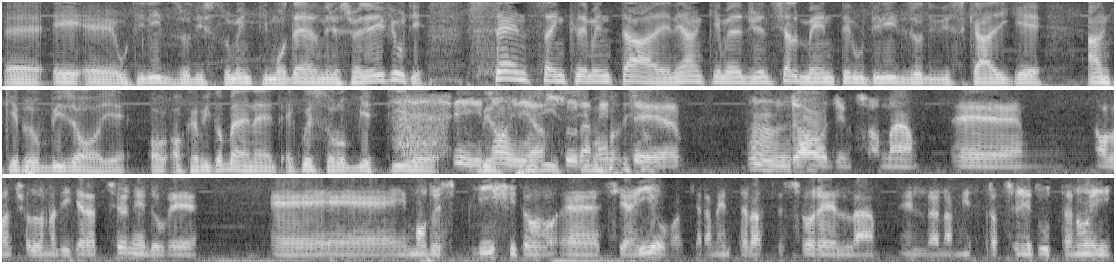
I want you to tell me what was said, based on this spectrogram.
eh, e eh, utilizzo di strumenti moderni di gestione dei rifiuti, senza incrementare neanche emergenzialmente l'utilizzo di discariche anche provvisorie. Ho, ho capito bene? È questo l'obiettivo? Sì, noi assolutamente diciamo. già oggi insomma eh, ho lanciato una dichiarazione dove eh, in modo esplicito eh, sia io, ma chiaramente l'assessore e, la, l'amministrazione tutta, noi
